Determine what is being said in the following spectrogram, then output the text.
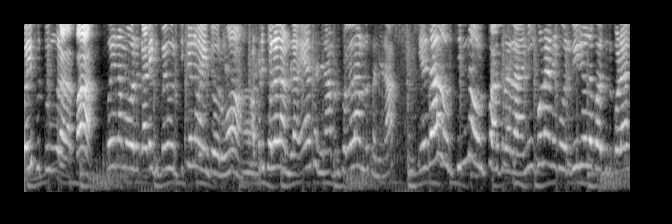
ஒய்ஃப் தூங்குறாளப்பா. போய் நம்ம ஒரு கடைக்கு போய் ஒரு சிக்கன் வாங்கிட்டு வருவோம். அப்படி சொல்லலாம்ல. ஏன் சஞ்சனா? அப்படி சொல்லலாம்ல சஞ்சனா. ஏதாவது ஒரு சின்ன ஒர்க் பாக்குறாரா நீ கூட அன்னைக்கு ஒரு வீடியோல பார்த்துட்டு கூட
